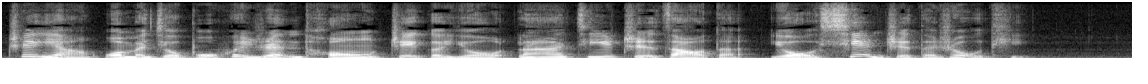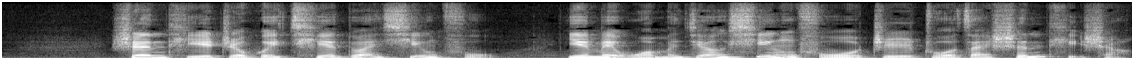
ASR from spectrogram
这样我们就不会认同这个由垃圾制造的有限制的肉体。身体只会切断幸福，因为我们将幸福执着在身体上，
